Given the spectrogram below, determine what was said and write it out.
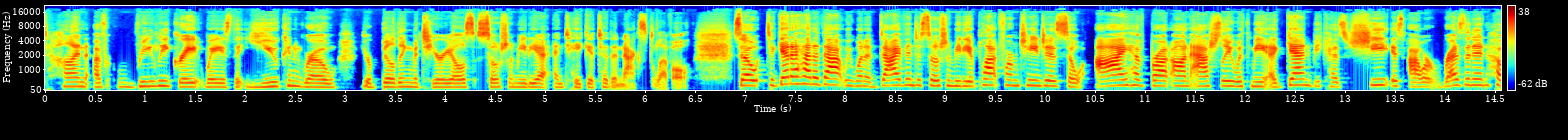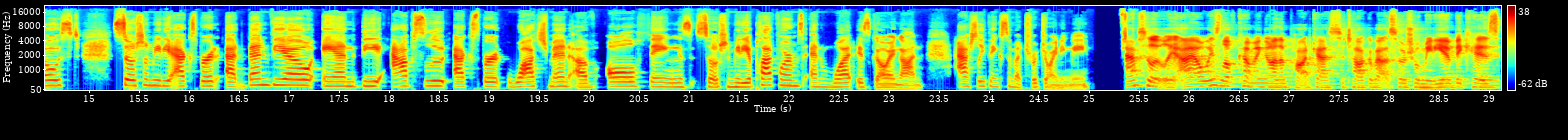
ton of really great ways that you can grow your building materials, social media, and take it to the next level. So, to get ahead of that, we want to dive into social media platform changes. So, I have brought on Ashley with me again because she is our resident host host, social media expert at Venveo, and the absolute expert watchman of all things social media platforms and what is going on. Ashley, thanks so much for joining me. Absolutely. I always love coming on the podcast to talk about social media because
